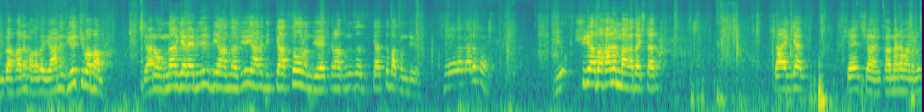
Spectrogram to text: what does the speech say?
Bir bakalım arkadaşlar. Yani diyor ki babam. Yani onlar gelebilir bir anda diyor. Yani dikkatli olun diyor. Etrafınıza dikkatli bakın diyor. Şuraya bakalım mı? Bir şuraya bakalım mı arkadaşlar? Şahin gel. Şey Şahin kameramanımız.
